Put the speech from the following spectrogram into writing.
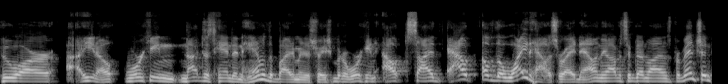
who are, uh, you know, working not just hand in hand with the Biden administration, but are working outside, out of the White House right now in the Office of Gun Violence Prevention.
